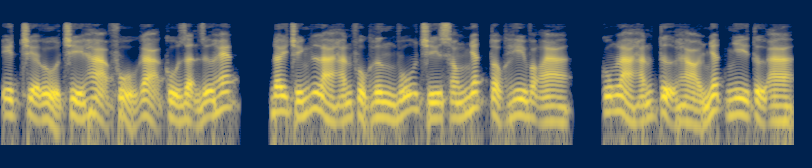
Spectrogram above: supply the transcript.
Ít chia ủ chỉ hạ phủ gạ cụ giận dữ hét, đây chính là hắn phục hưng vũ trí sóng nhất tộc hy vọng à cũng là hắn tự hào nhất nhi tử A,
